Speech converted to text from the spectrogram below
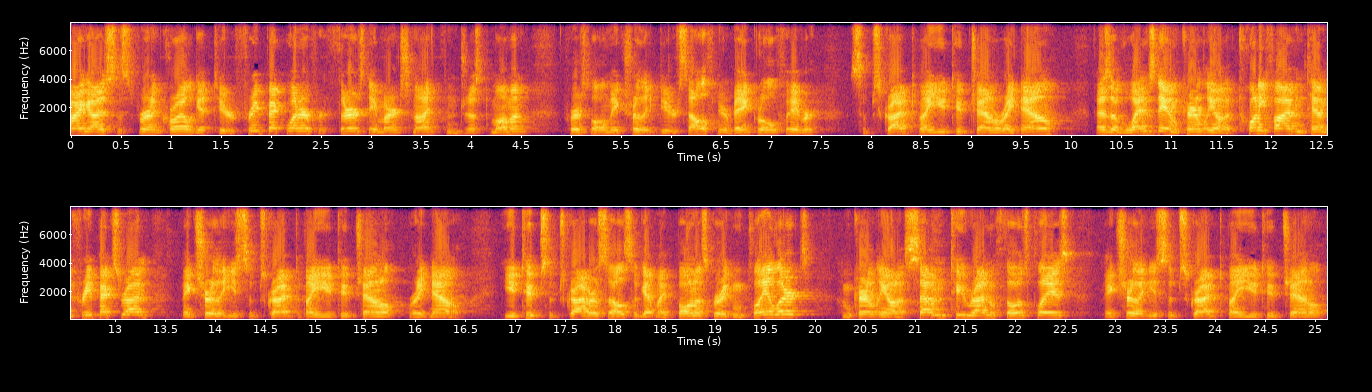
Hi guys, this is Vernon Croy. I'll get to your free pick winner for Thursday, March 9th in just a moment. First of all, make sure that you do yourself and your bankroll a favor. Subscribe to my YouTube channel right now. As of Wednesday, I'm currently on a 25 and 10 free picks run. Make sure that you subscribe to my YouTube channel right now. YouTube subscribers also get my bonus breaking play alerts. I'm currently on a 7-2 run with those plays. Make sure that you subscribe to my YouTube channel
